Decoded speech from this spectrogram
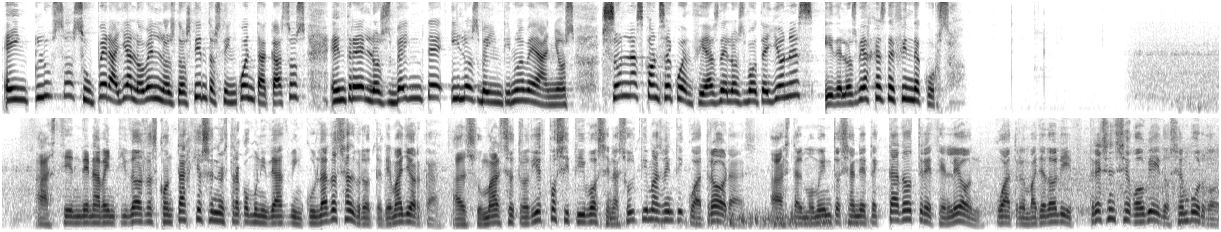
e incluso supera, ya lo ven, los 250 casos entre los 20 y los 29 años. Son las consecuencias de los botellones y de los viajes de fin de curso. Ascienden a 22 los contagios en nuestra comunidad vinculados al brote de Mallorca, al sumarse otros 10 positivos en las últimas 24 horas. Hasta el momento se han detectado 13 en León, 4 en Valladolid, 3 en Segovia y 2 en Burgos.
